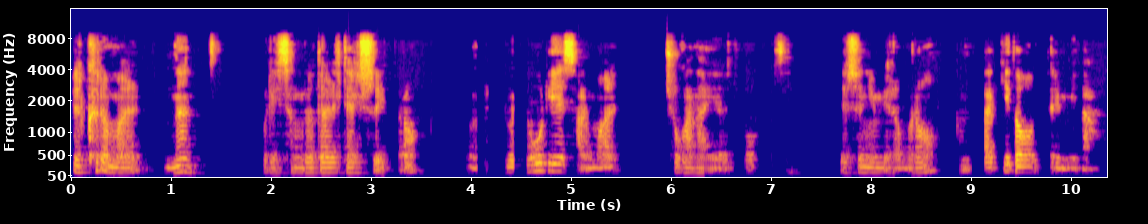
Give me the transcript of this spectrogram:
일컬음을 받는 우리 성도들 될 수 있도록 우리의 삶을 주관하여 주옵소서. 예수님 이름으로 감사 기도 드립니다.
